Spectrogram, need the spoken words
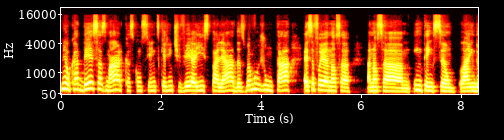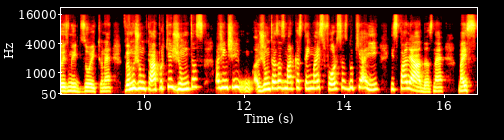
meu, cadê essas marcas conscientes que a gente vê aí espalhadas? Vamos juntar. Essa foi a nossa a nossa intenção lá em 2018, né? Vamos juntar porque juntas a gente, juntas as marcas têm mais forças do que aí espalhadas, né? Mas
